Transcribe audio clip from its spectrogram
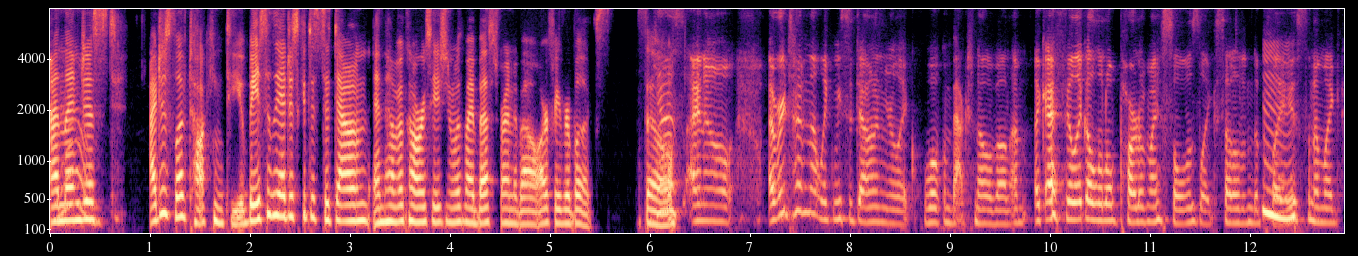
and then just I just love talking to you. Basically, I just get to sit down and have a conversation with my best friend about our favorite books. So Yes, I know. Every time that like we sit down and you're like, "Welcome back to Novel Bound," I'm like, I feel like a little part of my soul is like settled into Mm. place, and I'm like,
